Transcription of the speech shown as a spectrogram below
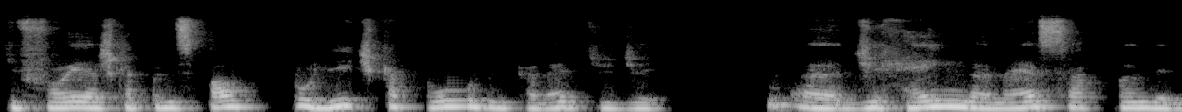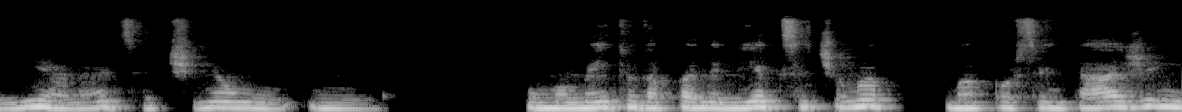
que foi, acho que, a principal política pública né, de, de, é, de renda nessa pandemia. Né, você tinha um, um, um momento da pandemia que você tinha uma, uma porcentagem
